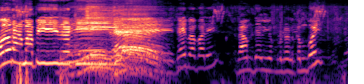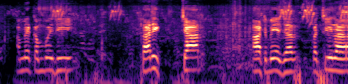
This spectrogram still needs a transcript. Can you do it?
રામાપીર કી જય. જય બાબારી રામદેવ યુગ મંડળ કંબોઈ. અમે કંબોઈથી તારીખ ચાર આઠ બે હજાર પચીસના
